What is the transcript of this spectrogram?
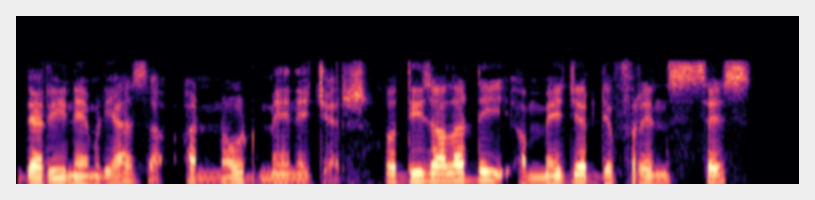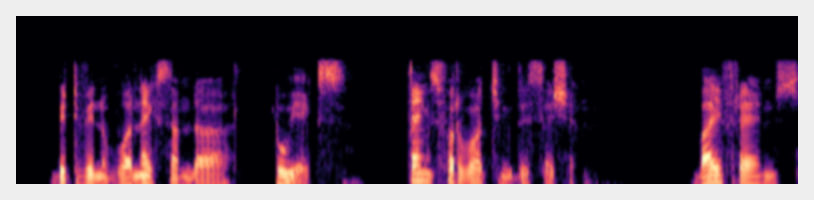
they renamed as a, a, node manager. So these all are the uh, major differences between 1x and uh, 2x. Thanks for watching this session. Bye friends.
